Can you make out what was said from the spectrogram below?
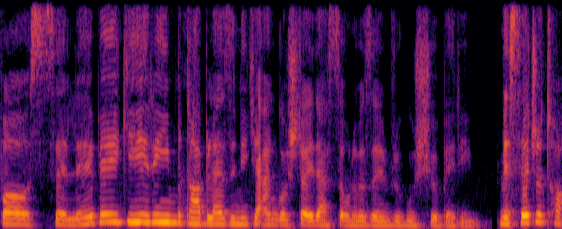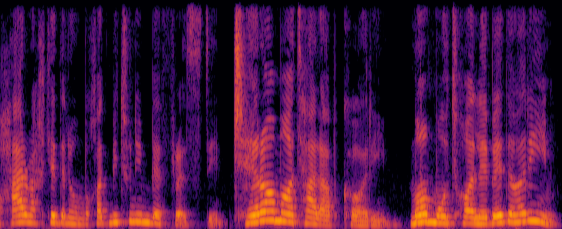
فاصله بگیریم قبل از اینی که انگشتای دستمون رو بذاریم رو گوشی و بریم. مسج رو تا هر وقت که دلمون بخواد می‌تونیم بفرستیم. چرا ما طلبکاریم؟ ما مطالبه داریم.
